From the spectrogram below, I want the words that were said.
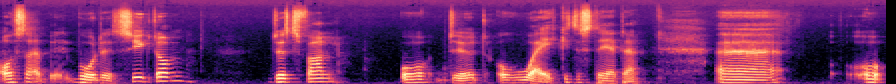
Og så det både sykdom, dødsfall og død. Og hun er ikke til stede. Eh, og,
